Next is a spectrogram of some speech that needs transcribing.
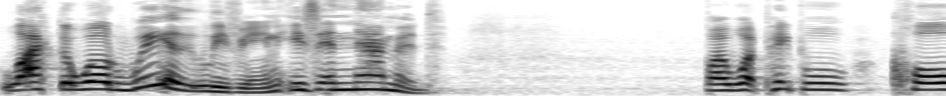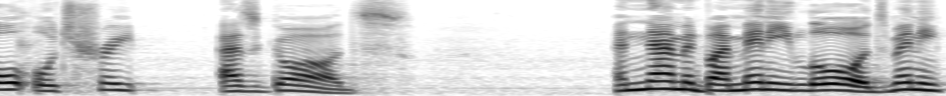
like the world we live in, is enamored by what people call or treat as gods. Enamored by many lords, many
